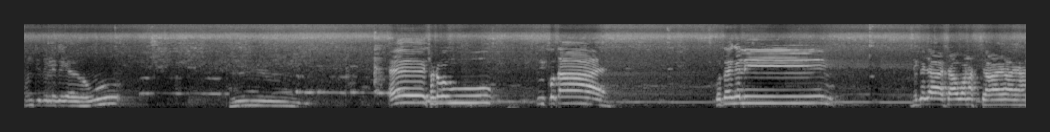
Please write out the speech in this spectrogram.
খুন্তিতে লেগে যাবে বাবু। হুম। এ ছোট বাবু তুই কোথায় কোথায় গেলি দেখে যা চা বানাচ্ছে আয় আয় আয়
